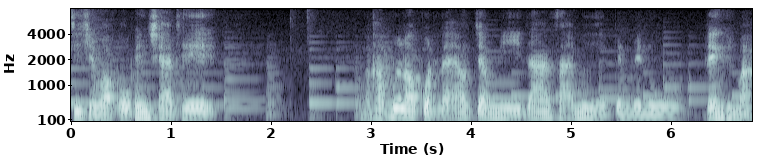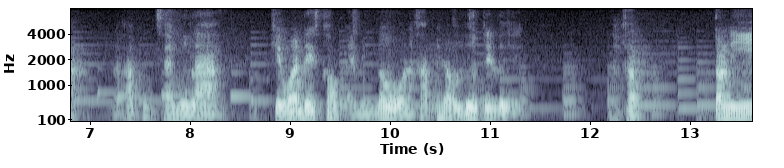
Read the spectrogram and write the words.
ที่เขียนว่า Open Share Tray นะครับเมื่อเรากดแล้วจะมีด้านซ้ายมือเป็นเมนูเด้งขึ้นมานะครับผมซ้ายมือล่าง เขียนว่า Desktop and Windows นะครับ ให้เราเลือกได้เลยนะครับ ตอนนี้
